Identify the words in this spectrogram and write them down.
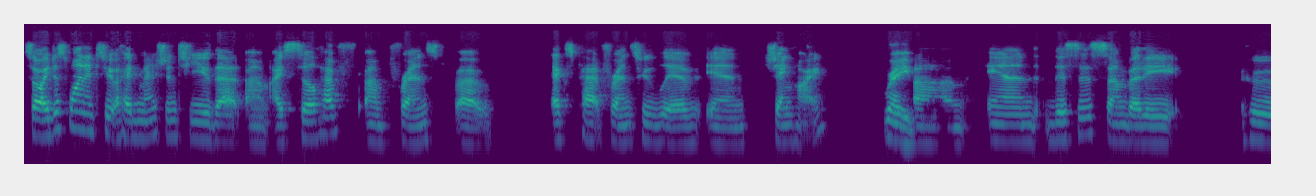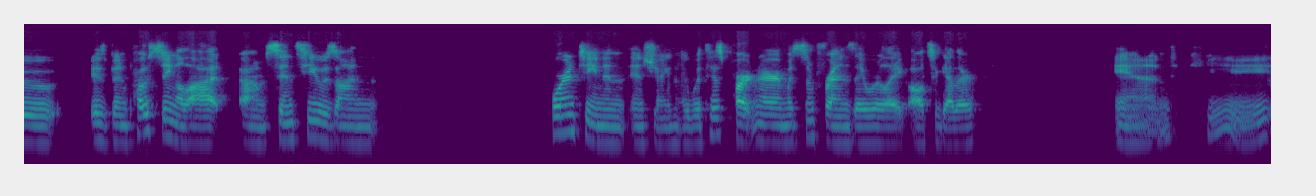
So i just wanted to i had mentioned to you that um, i still have um, friends uh, expat friends who live in shanghai. Right. Um, and this is somebody who has been posting a lot um, since he was on quarantine in, in shanghai with his partner and with some friends. They were like all together. And he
